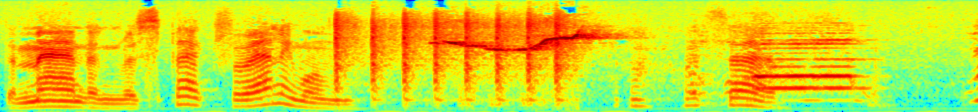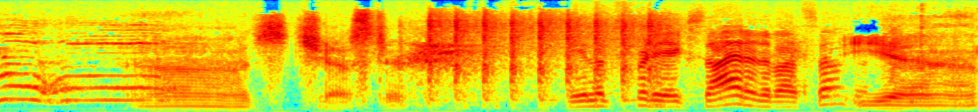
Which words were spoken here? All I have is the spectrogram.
demanding respect for any woman. Oh, What's that? Oh, it's Chester. He looks pretty excited about something. Yeah,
